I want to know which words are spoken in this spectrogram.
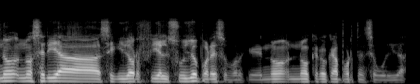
no, no sería seguidor fiel suyo por eso, porque no, no creo que aporten seguridad.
